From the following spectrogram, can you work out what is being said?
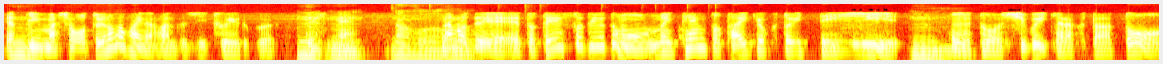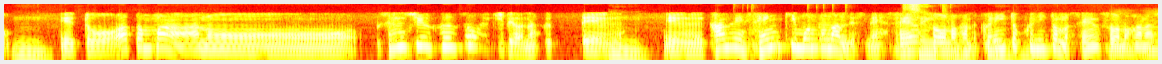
やってみましょうというのがファイナルファンタジー12ですね。うんうん。なるほど。なので、えっと、テイストでいうと、もう本当に天と対極と言っていい、うん。えっと、渋いキャラクターと、うん。えっと、あと、まああのー先週紛争劇ではなくって、うん。えー完全に戦記物なんですね、戦争の国と国との戦争の話。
